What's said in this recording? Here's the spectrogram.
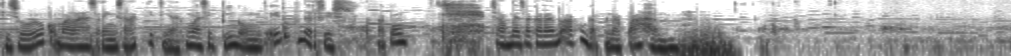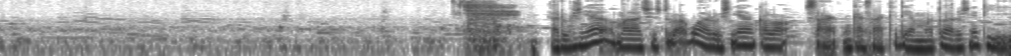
di Solo kok malah sering sakit ya? Aku masih bingung gitu. Itu benar sih aku sampai sekarang itu aku nggak pernah paham harusnya malah justru aku harusnya kalau nggak sakit ya mau tuh harusnya di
